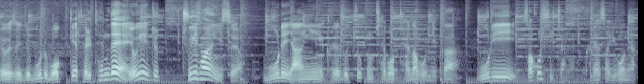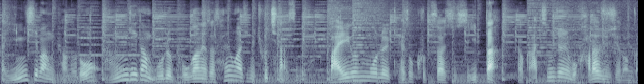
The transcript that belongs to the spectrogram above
여기서 이제 물을 먹게 될 텐데 여기 이제 주의 사항이 있어요. 물의 양이 그래도 조금 제법 되다 보니까 물이 썩을 수 있잖아요. 그래서 이거는 약간 임시 방편으로 장기간 물을 보관해서 사용하시면 좋진 않습니다. 맑은 물을 계속 급수하실 수 있다. 아침 저녁 뭐 갈아주시던가.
